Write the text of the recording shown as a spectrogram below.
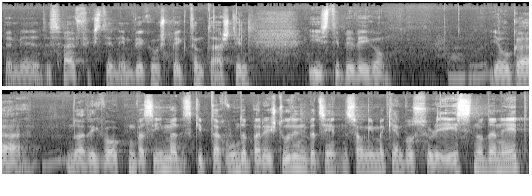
bei mir das häufigste Nebenwirkungsspektrum darstellen, ist die Bewegung. Yoga, Nordic Walken, was immer. Es gibt auch wunderbare Studien. Patienten sagen immer gern, was soll ich essen oder nicht.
